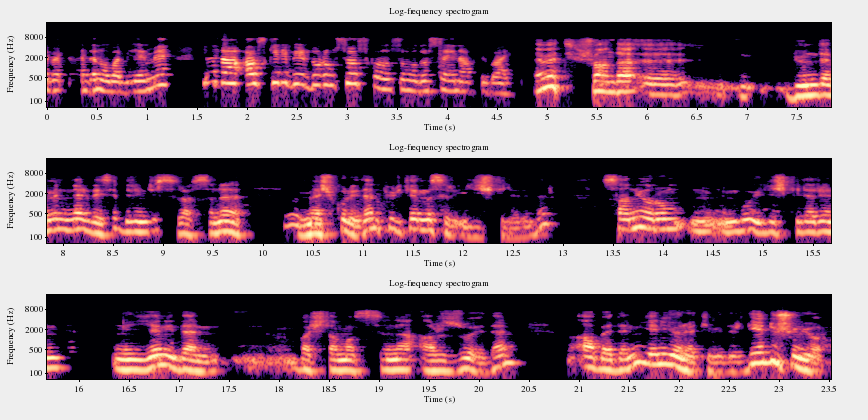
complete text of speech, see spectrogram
sebeplerden olabilir mi? Ya da askeri bir durum söz konusu mudur Sayın Abdülbay? Evet, şu anda e, gündemin neredeyse birinci sırasını meşgul eden Türkiye-Mısır ilişkileridir. Sanıyorum bu ilişkilerin yeniden başlamasını arzu eden ABD'nin yeni yönetimidir diye düşünüyorum.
